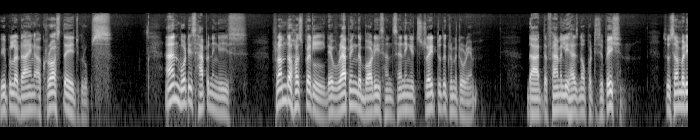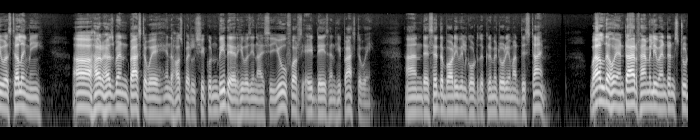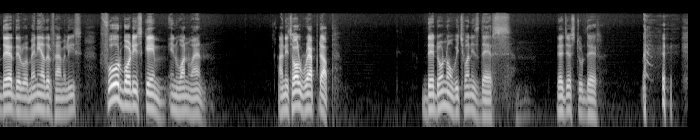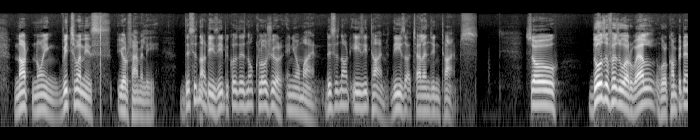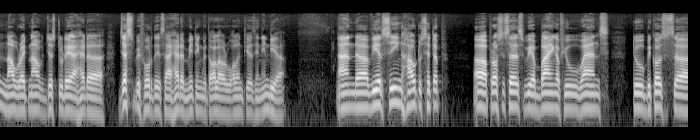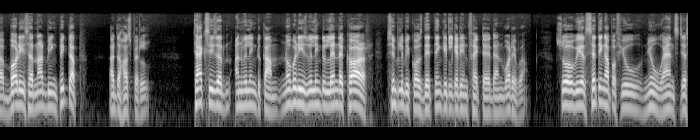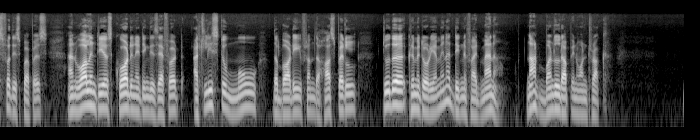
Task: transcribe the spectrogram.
People are dying across the age groups. And what is happening is, from the hospital, they're wrapping the bodies and sending it straight to the crematorium that the family has no participation. So somebody was telling me, uh, her husband passed away in the hospital, she couldn't be there, he was in ICU for eight days and he passed away. And they said the body will go to the crematorium at this time. Well, the entire family went and stood there, there were many other families. Four bodies came in one van and it's all wrapped up. They don't know which one is theirs. They just stood there not knowing which one is your family, this is not easy because there's no closure in your mind. This is not easy times, these are challenging times. So, those of us who are well, who are competent, now right now, just today I had a… just before this, I had a meeting with all our volunteers in India and uh, we are seeing how to set up uh, processes, we are buying a few vans to… because uh, bodies are not being picked up at the hospital, taxis are unwilling to come, nobody is willing to lend a car simply because they think it'll get infected and whatever. So we are setting up a few new vans just for this purpose and volunteers coordinating this effort at least to move the body from the hospital to the crematorium in a dignified manner, not bundled up in one truck.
